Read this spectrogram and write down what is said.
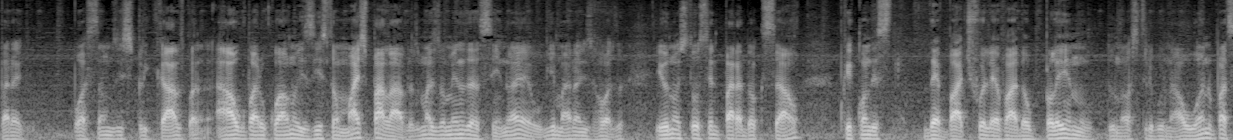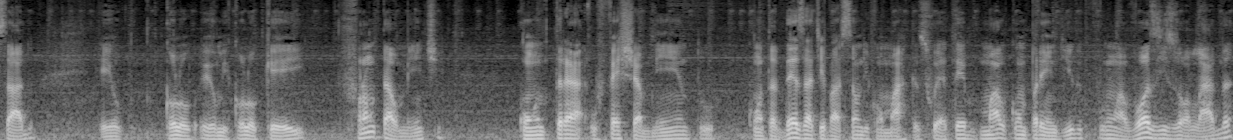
para possamos explicá-los algo para o qual não existam mais palavras, mais ou menos assim, não é? O Guimarães Rosa. Eu não estou sendo paradoxal, porque quando esse debate foi levado ao pleno do nosso tribunal o ano passado, eu, eu me coloquei frontalmente contra o fechamento, contra a desativação de comarcas. Foi até mal compreendido por uma voz isolada,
